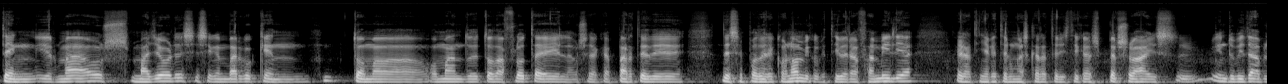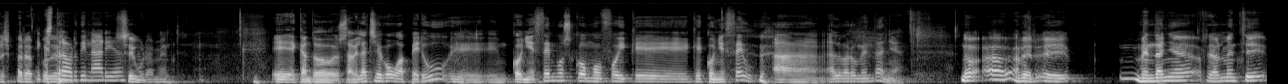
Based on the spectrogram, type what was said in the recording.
ten irmãos maiores e, sin embargo, quen toma o mando de toda a flota é ela, o sea que aparte de, de ese poder económico que tivera a familia, ela tiña que ter unhas características persoais eh, indubidables para poder... Extraordinarias. Seguramente. ¿no? Eh, cando Sabela chegou a Perú, eh, coñecemos como foi que, que coñeceu a Álvaro Mendaña? No, a, a ver, eh, Mendaña realmente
